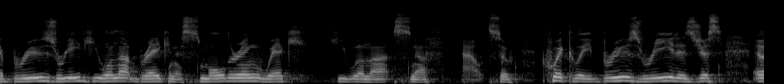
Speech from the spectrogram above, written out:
A bruised reed he will not break, and a smoldering wick he will not snuff out. So quickly, bruised reed is just a,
